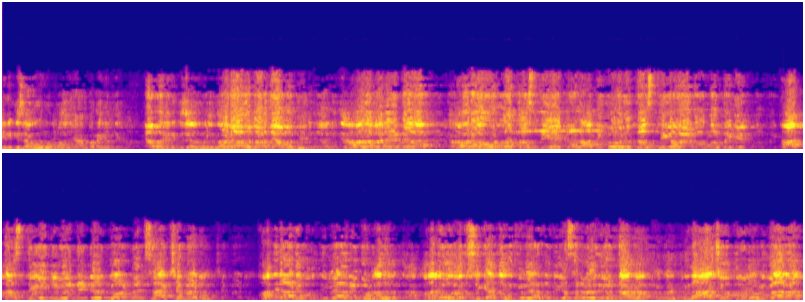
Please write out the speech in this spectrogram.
എനിക്ക് സൗകര്യമുള്ള ഞാൻ പറയുന്നത് എനിക്ക് തസ്തികയേക്കാൾ അധികം ഒരു തസ്തിക വേണമെന്നുണ്ടെങ്കിൽ ആ തസ്തികയ്ക്ക് വേണ്ടിയിട്ട് ഗവൺമെന്റ് സാക്ഷ്യം വേണം. അതിനാണ് നിവേദനം കൊടുത്തത്. അത് വിമർശിക്കാൻ നമുക്ക് വേറെ വികസന വേദി ഉണ്ടാക്കാം ഇത് ആശുപത്രിയുടെ ഉദ്ഘാടനം.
